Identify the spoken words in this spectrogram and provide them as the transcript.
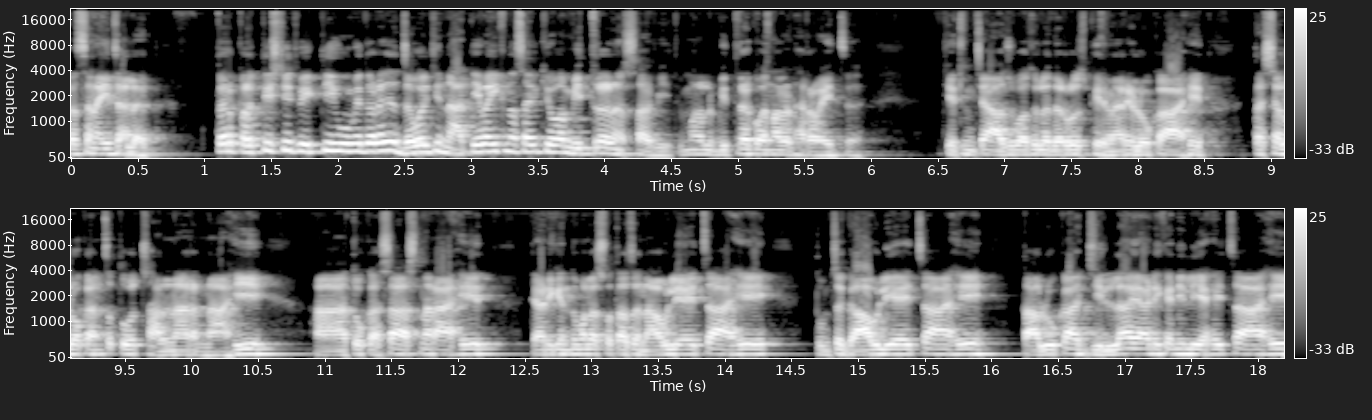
तसं नाही चालत. तर प्रतिष्ठित व्यक्ती ही उमेदवाराच्या जवळची नातेवाईक नसावी किंवा मित्र नसावी. तुम्हाला मित्र कोणाला ठरवायचं? जे तुमच्या आजूबाजूला दररोज फिरणारे लोक आहेत तशा लोकांचा तो चालणार नाही. तो कसा असणार आहे? त्या ठिकाणी तुम्हाला स्वतःचं नाव लिहायचं आहे तुमचं गाव लिहायचं आहे तालुका जिल्हा या ठिकाणी लिहायचा आहे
